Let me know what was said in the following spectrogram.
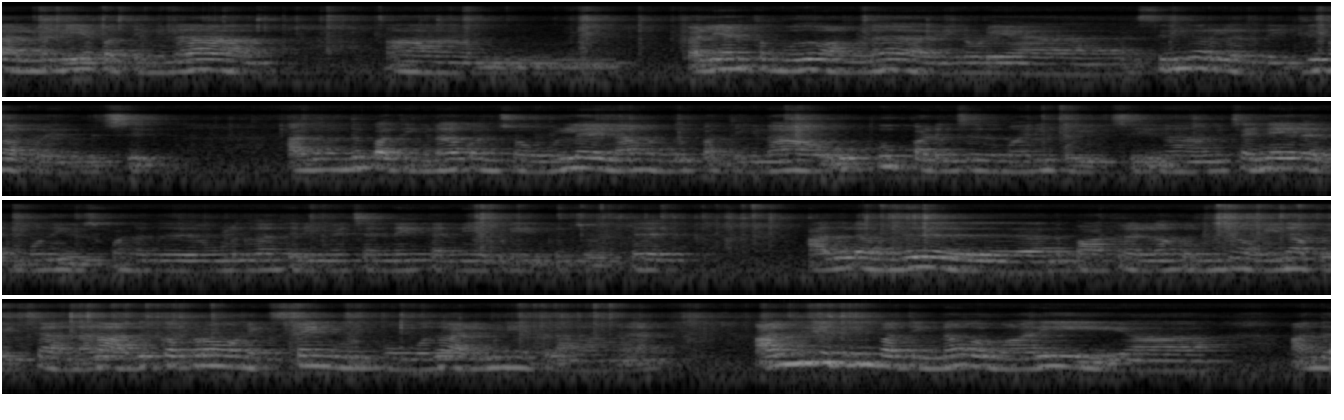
ஆல்ரெடியே பார்த்தீங்கன்னா கல்யாணத்தும் போது வாங்கின என்னுடைய சில்வரில் இருந்த இட்லி பாத்திரம் இருந்துச்சு. அது வந்து பார்த்தீங்கன்னா கொஞ்சம் உள்ளேலாம் வந்து பார்த்தீங்கன்னா உப்பு படிஞ்சது மாதிரி போயிடுச்சு. நான் சென்னையில் இருக்கும்போது யூஸ் பண்ணது உங்களுக்கு தான் தெரியுமே சென்னை தண்ணி எப்படி இருக்குன்னு சொல்லிட்டு. அதில் வந்து அந்த பாத்திரம் எல்லாம் கொஞ்சம் வீணாக போயிடுச்சு. அதனால் அதுக்கப்புறம் நெக்ஸ்ட் டைம் ஊருக்கு போகும்போது அலுமினியத்தில் வாங்கினேன். அலுமினியத்துலேயும் பார்த்தீங்கன்னா ஒரு மாதிரி அந்த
